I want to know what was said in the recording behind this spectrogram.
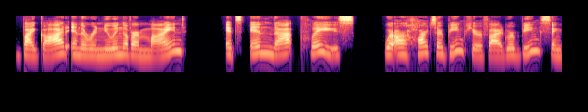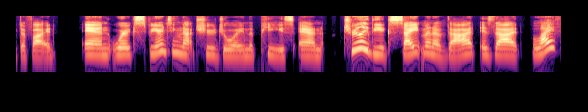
by God in the renewing of our mind. It's in that place where our hearts are being purified, we're being sanctified, and we're experiencing that true joy and the peace. And truly, the excitement of that is that life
